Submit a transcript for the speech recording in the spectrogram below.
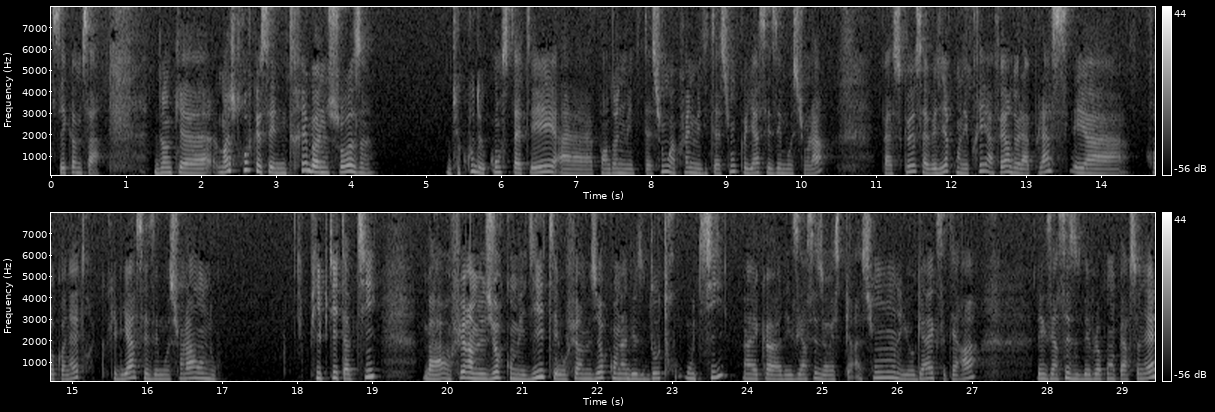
c'est comme ça. Donc euh, moi je trouve que c'est une très bonne chose du coup de constater euh, pendant une méditation ou après une méditation qu'il y a ces émotions-là, parce que ça veut dire qu'on est prêt à faire de la place et à reconnaître qu'il y a ces émotions-là en nous. Puis petit à petit, bah, au fur et à mesure qu'on médite et au fur et à mesure qu'on a d'autres outils avec euh, des exercices de respiration, les yoga, etc., l'exercice de développement personnel,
